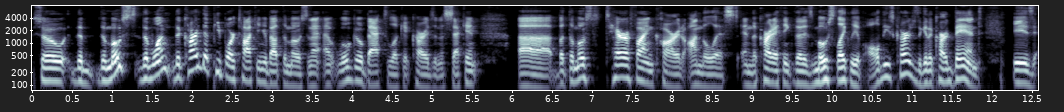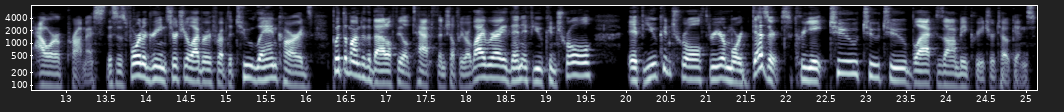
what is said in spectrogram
So the the most the one the card that people are talking about the most, and I, I will go back to look at cards in a second. Uh, but the most terrifying card on the list, and the card I think that is most likely of all these cards to get a card banned, is Our Promise. This is four to green. Search your library for up to two land cards. Put them onto the battlefield. Tapped, then shuffle your library. Then, if you control if you control three or more deserts, create two two two black zombie creature tokens.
